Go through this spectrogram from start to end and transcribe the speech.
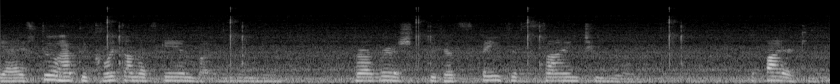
Yeah, I still have to click on the scan button in progress because space is assigned to the fire key.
